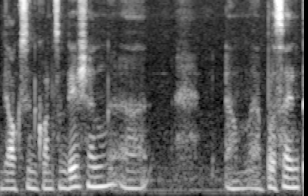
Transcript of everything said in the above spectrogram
the oxygen concentration um, present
